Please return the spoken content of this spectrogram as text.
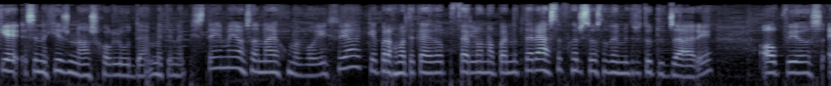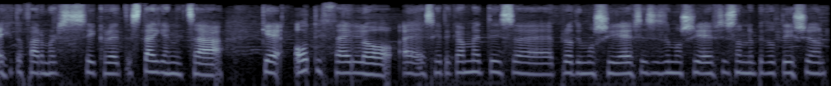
και συνεχίζουν να ασχολούνται με την επιστήμη ώστε να έχουμε βοήθεια και πραγματικά εδώ θέλω να πω ένα τεράστιο ευχαριστώ στον Δημήτρη του Τουτζάρη ο οποίος έχει το Farmer's Secret στα Γιάννητσά και ό,τι θέλω ε, σχετικά με τις ε, προδημοσιεύσεις, τις δημοσιεύσεις των επιδοτήσεων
